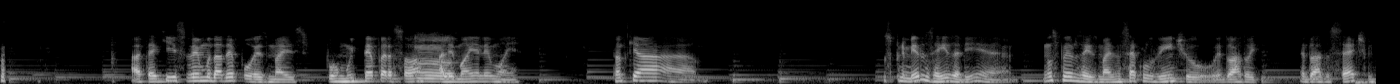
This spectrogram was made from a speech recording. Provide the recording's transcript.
Até que isso veio mudar depois, mas por muito tempo era só hum. Alemanha e Alemanha. Tanto que a... os primeiros reis ali, é, não os primeiros reis, mas no século XX, o Eduardo VIII Eduardo VII,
